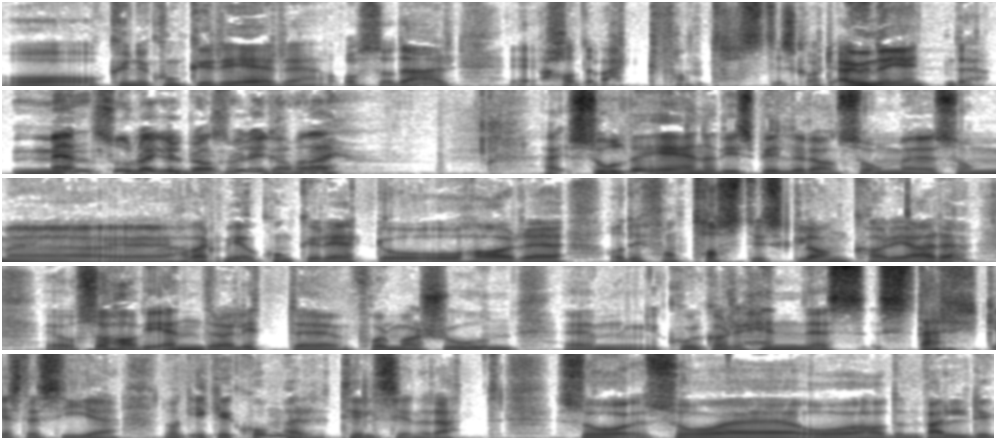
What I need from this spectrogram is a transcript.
og, og, kunne konkurrere også der, eh, hadde vært fantastisk artig. Jeg unner jentene det. Men Solveig Gulbrandsen vil ikke ha med deg? Solveig er en av de spillerne som, eh, som uh, har vært med og konkurrert og, og har uh, hatt en fantastisk lang karriere. Og Så har vi endra litt formasjon, hvor kanskje hennes sterkeste side nok ikke kommer til sin rett. Så, så og hadde en veldig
